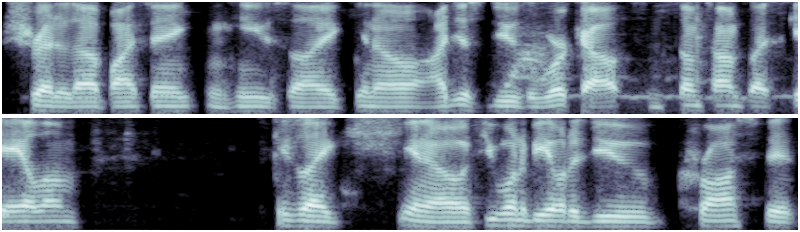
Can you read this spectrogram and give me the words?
shredded up, I think, and he's like, you know, I just do the workouts, and sometimes I scale them. He's like, you know, if you want to be able to do CrossFit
